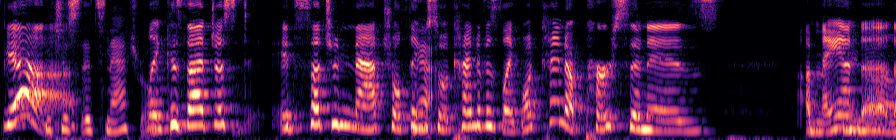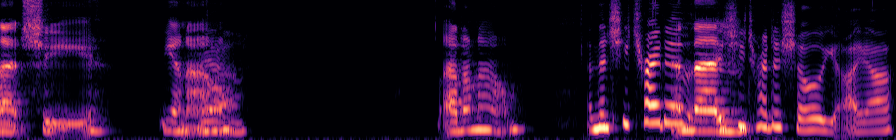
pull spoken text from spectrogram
Yeah. It's just it's natural. like because that just it's such a natural thing Yeah. so it kind of is like what kind of person is amanda that she you know yeah. i don't know And then she tried to And then- she tried to show Yaya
